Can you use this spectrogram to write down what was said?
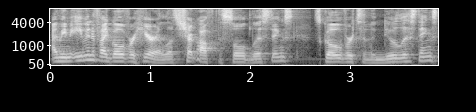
I mean, even if I go over here, let's check off the sold listings. Let's go over to the new listings.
